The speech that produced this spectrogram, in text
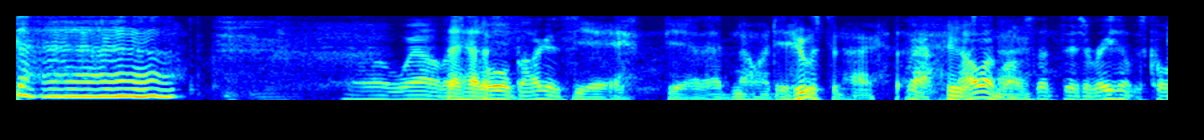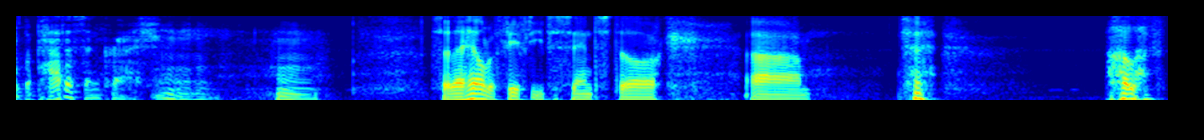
dun. Oh wow, They had a poor f- buggers. Yeah, yeah, they had no idea. Who was to know? though? Well, Who no was one know? was. There's a reason it was called the Patterson crash. So they held a 50% stock. Um, I love,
